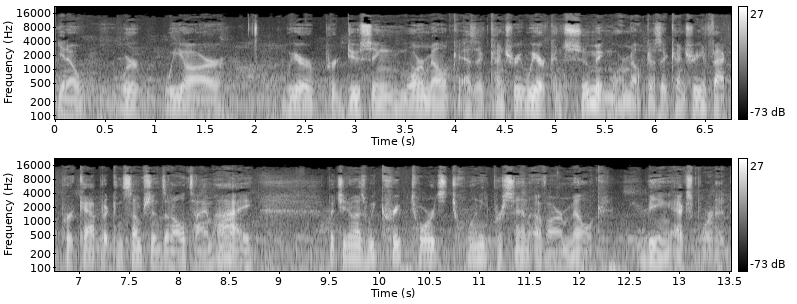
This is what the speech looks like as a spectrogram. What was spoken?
You know, we're we are we are producing more milk as a country. We are consuming more milk as a country. In fact, per capita consumption is an all-time high. But you know, as we creep towards 20% of our milk being exported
